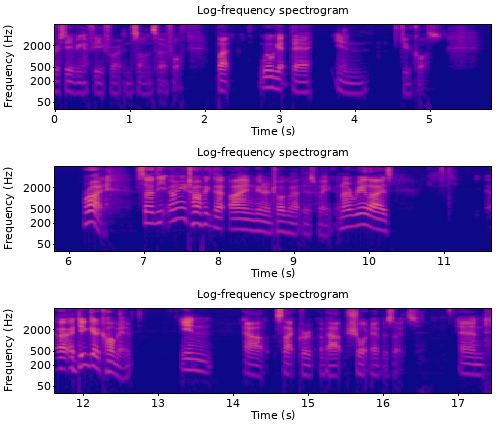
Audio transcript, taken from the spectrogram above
receiving a fee for it and so on and so forth. But we'll get there in due course. Right. So the only topic that I'm going to talk about this week, and I realize I did get a comment in our Slack group about short episodes. And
